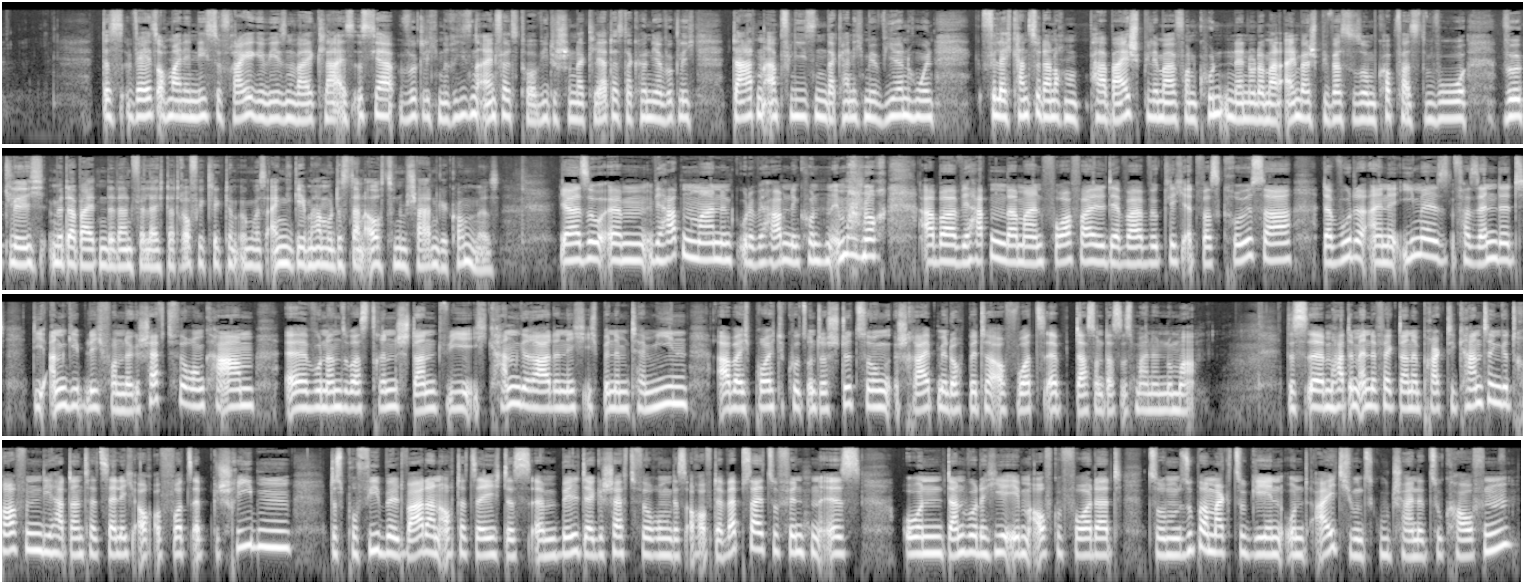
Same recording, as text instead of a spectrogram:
Das wäre jetzt auch meine nächste Frage gewesen, weil klar, es ist ja wirklich ein Rieseneinfallstor, wie du schon erklärt hast. Da können ja wirklich Daten abfließen, da kann ich mir Viren holen. Vielleicht kannst du da noch ein paar Beispiele mal von Kunden nennen oder mal ein Beispiel, was du so im Kopf hast, wo wirklich Mitarbeitende dann vielleicht da drauf geklickt haben, irgendwas eingegeben haben und es dann auch zu einem Schaden gekommen ist. Ja, also ähm, wir hatten mal einen, oder wir haben den Kunden immer noch, aber wir hatten da mal einen Vorfall, der war wirklich etwas größer. Da wurde eine E-Mail versendet, die angeblich von der Geschäftsführung kam, äh, wo dann sowas drin stand wie, ich kann gerade nicht, ich bin im Termin, aber ich bräuchte kurz Unterstützung, schreib mir doch bitte auf WhatsApp, das und das ist meine Nummer. Das ähm, hat im Endeffekt dann eine Praktikantin getroffen, die hat dann tatsächlich auch auf WhatsApp geschrieben. Das Profilbild war dann auch tatsächlich das ähm, Bild der Geschäftsführung, das auch auf der Website zu finden ist. Und dann wurde hier eben aufgefordert, zum Supermarkt zu gehen und iTunes-Gutscheine zu kaufen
